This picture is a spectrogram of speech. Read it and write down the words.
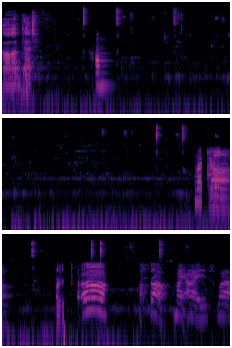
Oh, I'm dead. Um. Oh my god. God. Oh, stop. My eyes. Wow.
